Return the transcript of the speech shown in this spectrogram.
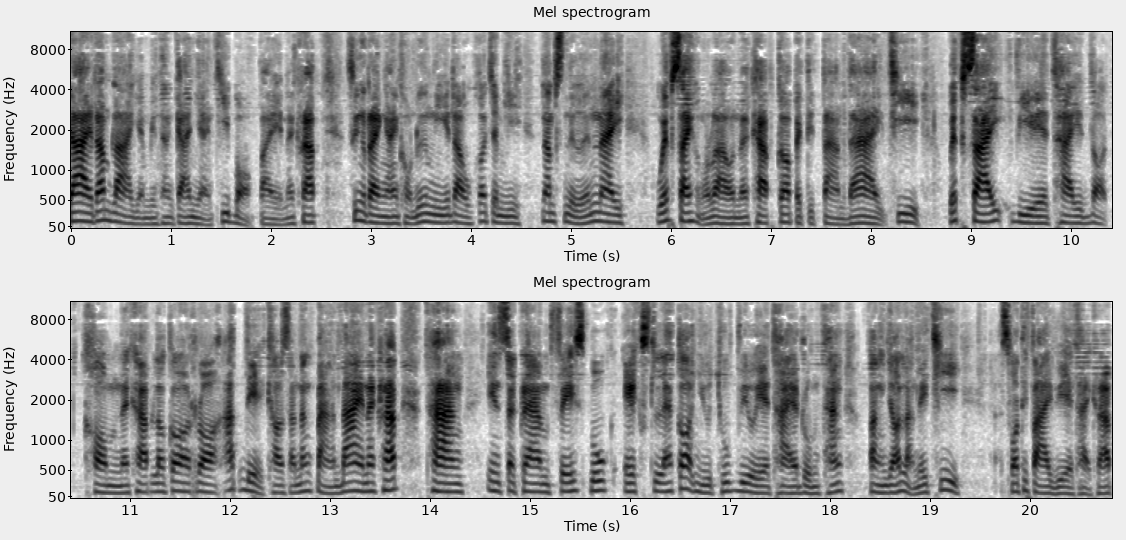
ได้ร่ำลาอย่างเป็นทางการอย่างที่บอกไปนะครับ ซึ่งรายงานของเรื่องนี้เราก็จะมีนำเสนอในเว็บไซต์ของเรานะครับ ก็ไปติดตามได้ที่เว็บไซต์ v a t h a i com นะครับ แล้วก็รออัปเดตข่าวสารต่างๆ ได้นะครับ ทาง Instagram Facebook X และก็ YouTube v a t h a i รวมทั้งฟังย้อนหลังได้ที่ Spotify v a t h a i ครับ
